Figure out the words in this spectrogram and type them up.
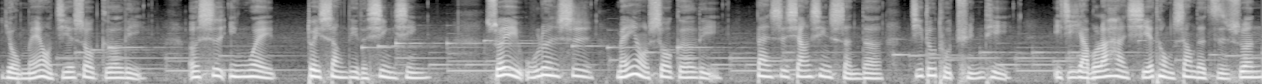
有没有接受割礼，而是因为对上帝的信心。所以，无论是没有受割礼，但是相信神的基督徒群体，以及亚伯拉罕血统上的子孙。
